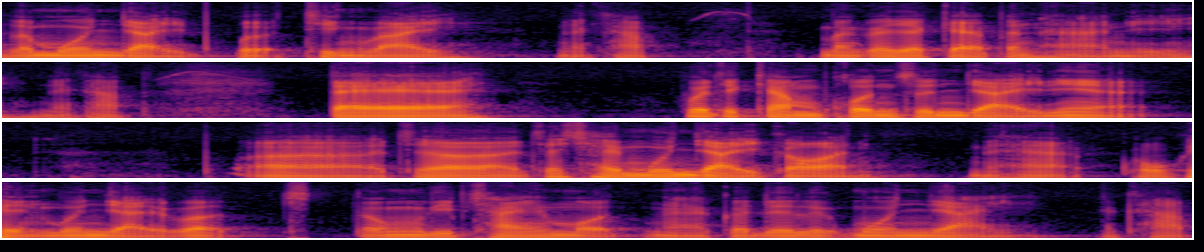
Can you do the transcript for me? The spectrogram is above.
แล้วม้วนใหญ่เปิดทิ้งไว้นะครับ มันก็จะแก้ปัญหานี้นะครับ แต่พฤติกรรมคนส่วนใหญ่เนี่ยจะจะใช้ม้วนใหญ่ก่อน นะฮะเขาเห็นมวนใหญ่ก็ต้องรีบใช้ให้หมดนะก็ได้เลือกมวนใหญ่นะครับ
